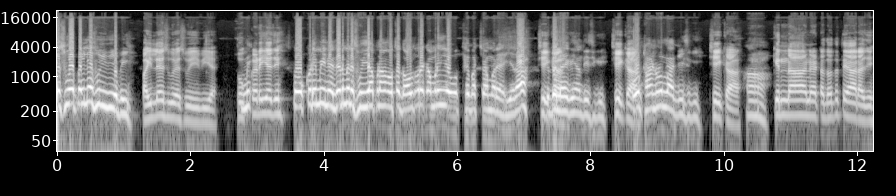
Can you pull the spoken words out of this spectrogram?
ਇਹ ਸੂਏ ਪਹਿਲੇ ਸੂਈ ਵੀ ਹੈ ਬਈ। ਪਹਿਲੇ ਸੂਏ ਸੂਈ ਵੀ ਆ। ਤੋਕੜੀ ਆ ਜੀ। ਟੋਕੜੀ ਮਹੀਨੇ ਡੇਢ ਮਹੀਨੇ ਸੂਈ ਆਪਣਾ ਉੱਥੇ ਦੌਲਤਪੁਰੇ ਕੰਮਣੀ ਉੱਥੇ ਬੱਚਾ ਮਰਿਆ ਸੀ ਇਹਦਾ ਆ। ਲੈ ਕੇ ਜਾਂਦੀ ਸੀਗੀ। ਠੀਕ ਆ। ਉਹ ਠੰਡ ਨੂੰ ਲੱਗ ਗਈ ਸੀਗੀ। ਠੀਕ ਆ। ਹਾਂ। ਕਿੰਨਾ ਨੈਟ ਦੁੱਧ ਤਿਆਰ ਆ ਜੀ?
